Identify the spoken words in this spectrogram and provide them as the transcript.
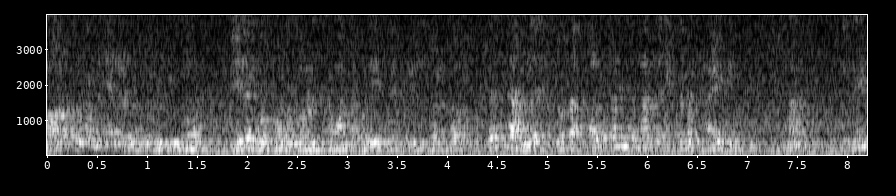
पावरफुल एनर्जी पनि दिन्छ। धेरै रोगबाट लड्ने क्षमता पनि यसले गर्छ त्यसले हामीलाई एउटा अल्कलिनको मात्रा एकदमै हाई दिन्छ होइन त्यसले चाहिँ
